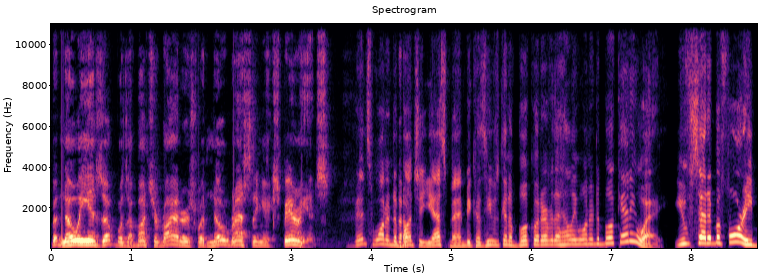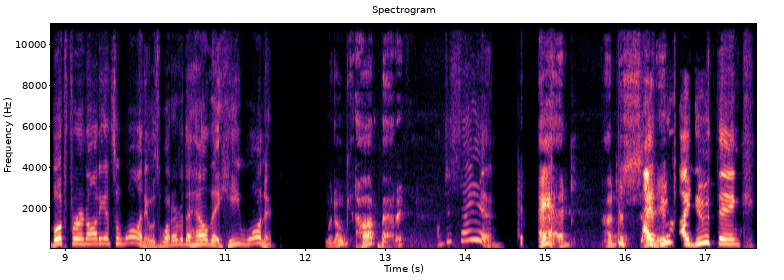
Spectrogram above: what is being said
but no, he ends up with a bunch of writers with no wrestling experience. Vince wanted a uh, bunch of yes men because he was going to book whatever the hell he wanted to book anyway. You've said it before. He booked for an audience of one. It was whatever the hell that he wanted. Well, don't get hot about it. I'm just saying. Add. I just said I do. it. I do think,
